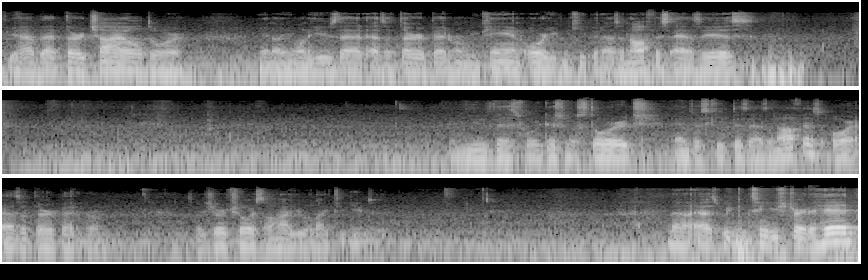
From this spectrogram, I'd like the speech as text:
if you have that third child or you know, you want to use that as a third bedroom, you can, or you can keep it as an office as is. And use this for additional storage and just keep this as an office or as a third bedroom. So it's your choice on how you would like to use it. Now, as we continue straight ahead,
